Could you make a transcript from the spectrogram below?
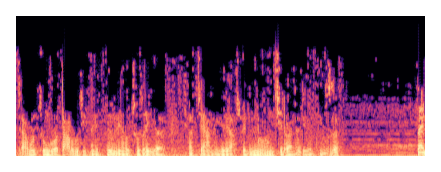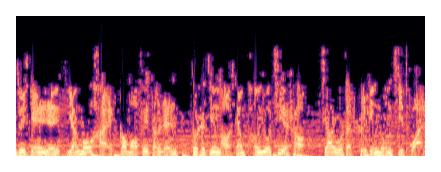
在我们中国大陆境内并没有注册一个像这样的一个叫水玲珑集团的这个公司。犯罪嫌疑人杨某海、高某飞等人都是经老乡朋友介绍加入的水玲珑集团。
